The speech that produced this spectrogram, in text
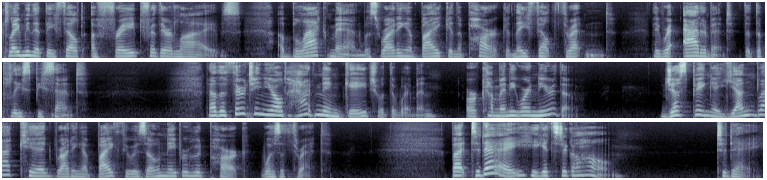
claiming that they felt afraid for their lives. A black man was riding a bike in the park and they felt threatened. They were adamant that the police be sent. Now, the 13 year old hadn't engaged with the women or come anywhere near them. Just being a young black kid riding a bike through his own neighborhood park was a threat. But today, he gets to go home. Today.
